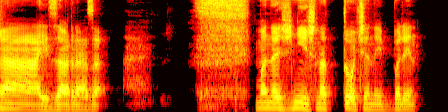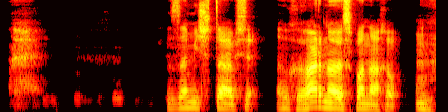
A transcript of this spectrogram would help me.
ай, зараза. У мене ж ніж наточений, блін. Заміштався. Гарно розпанахав. М.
